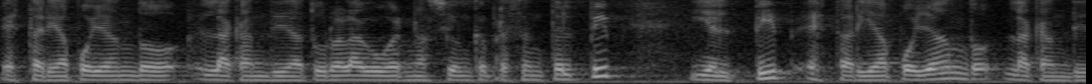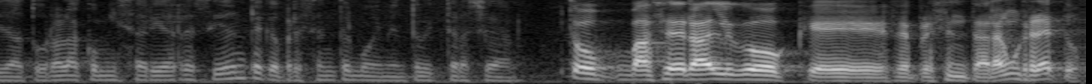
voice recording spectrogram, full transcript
estaría apoyando la candidatura a la gobernación que presenta el PIB y el PIB estaría apoyando la candidatura a la comisaría residente que presenta el Movimiento Victoria Ciudadana. Esto va a ser algo que representará un reto,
